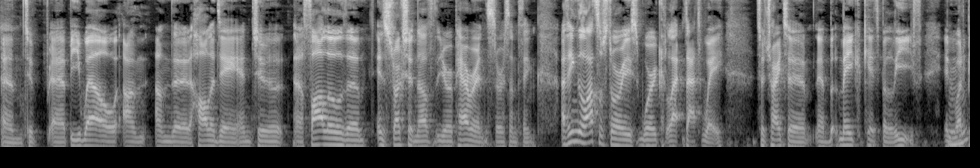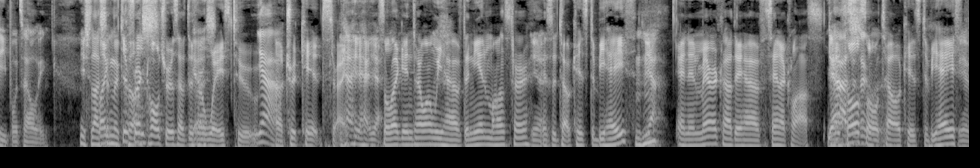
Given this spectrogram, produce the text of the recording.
um, to uh, be well on on the holiday and to uh, follow the instruction of your parents or something. I think lots of stories work like that way to try to uh, make kids believe in what people telling. It's like, like Santa different Claus. cultures have different Yes. ways to Yeah. uh, trick kids, right? Yeah, yeah, yeah. So like in Taiwan, we have the Nian monster, Yeah. Mm-hmm. is to tell kids to behave. Yeah. And in America, they have Santa Claus. Yeah, Yeah, it's also Claus. tell kids to behave, Yeah,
